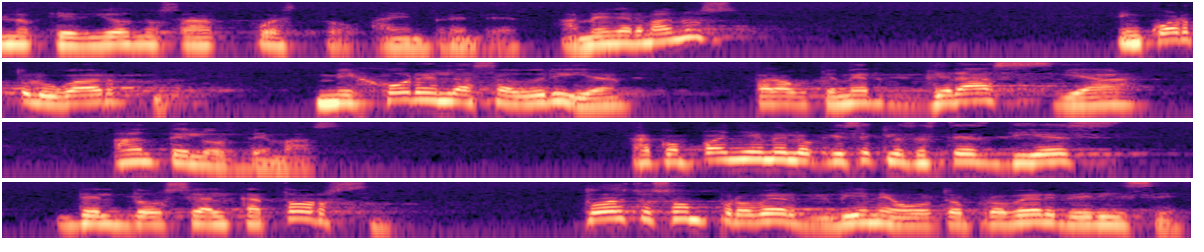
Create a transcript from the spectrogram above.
en lo que Dios nos ha puesto a emprender. Amén, hermanos. En cuarto lugar, mejor es la sabiduría para obtener gracia ante los demás. Acompáñenme lo que dice Eclesiastés 10 del 12 al 14. Todo esto son proverbios. Viene otro proverbio y dice,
